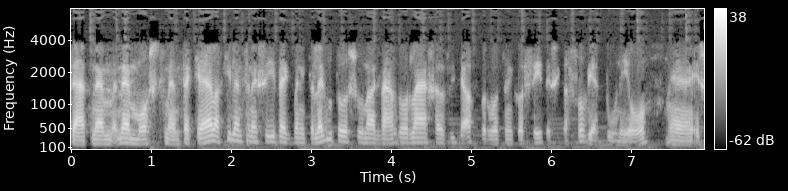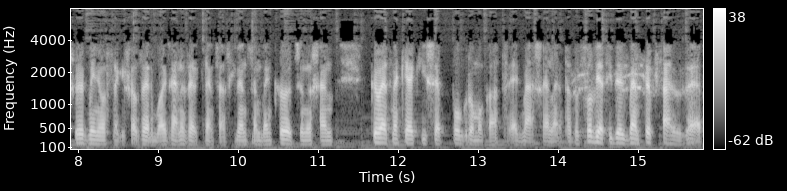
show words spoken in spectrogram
tehát nem, nem most mentek el. A 90-es években itt a legutolsó nagy vándorlás az ugye akkor volt, amikor szétesik a Szovjetunió, e, és Örményország és Azerbajdzsán 1990-ben kölcsönösen követnek el kisebb pogromokat egymás ellen. Tehát a szovjet időkben több százezer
